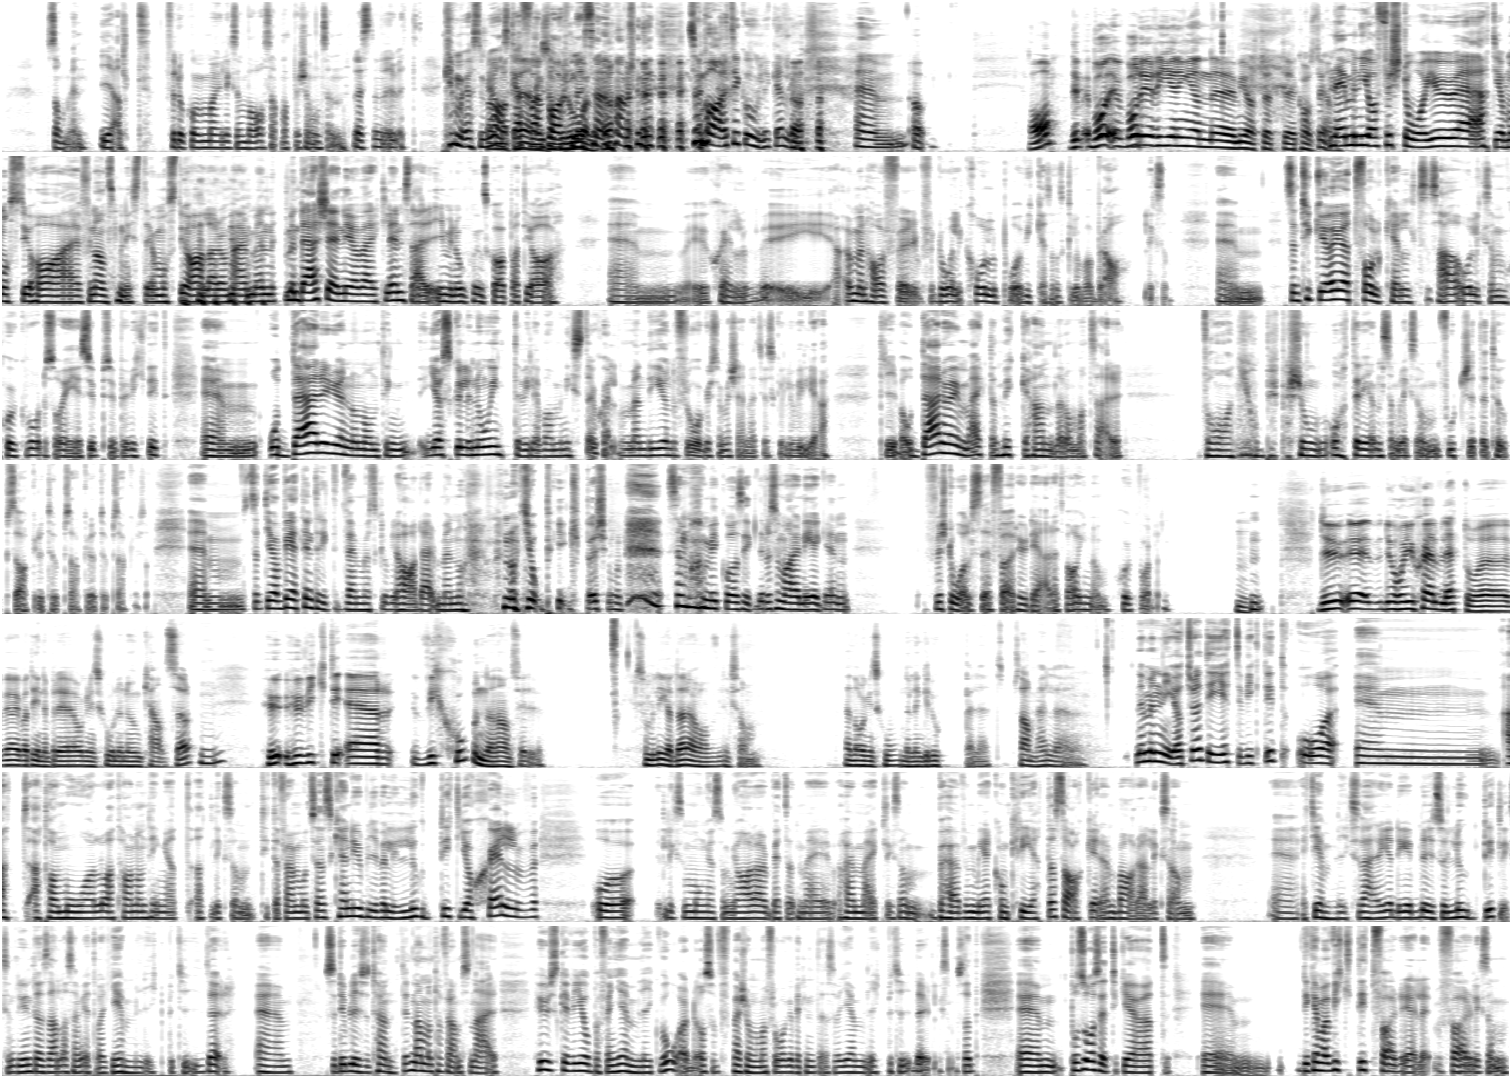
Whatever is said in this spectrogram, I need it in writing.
som en i allt. För då kommer man ju liksom vara samma person sen resten av livet. Kan man göra som samma jag, skaffa en partner som, som bara tycker olika. Liksom. Um, ja. Ja, det, var, var det regeringen eh, Mjörstedt eh, Karlsten? Nej men jag förstår ju eh, att jag måste ju ha finansminister, jag måste ju ha alla de här, men, men där känner jag verkligen så här i min okunskap att jag um, själv ja, men har för, för dålig koll på vilka som skulle vara bra. Liksom. Um, sen tycker jag ju att folkhälsa och liksom sjukvård och så är super, superviktigt. Um, och där är det ju ändå någonting, jag skulle nog inte vilja vara minister själv, men det är ju ändå frågor som jag känner att jag skulle vilja driva. Och där har jag ju märkt att mycket handlar om att så här, vara en jobbig person, återigen, som liksom fortsätter ta upp saker och ta upp saker och ta upp saker. Så, um, så jag vet inte riktigt vem jag skulle vilja ha där, men någon, men någon jobbig person som har mycket åsikter och som har en egen förståelse för hur det är att vara inom sjukvården. Mm. Mm. Du, eh, du har ju själv lett då, eh, vi har ju varit inne på det, organisationen Ung Cancer. Mm. Hur, hur viktig är visionen anser du? Som ledare av liksom en organisation eller en grupp eller ett samhälle? nej men jag tror att det är jätteviktigt och, um, att, att ha mål och att ha någonting att, att liksom titta fram emot. Sen så kan det ju bli väldigt luddigt. Jag själv och liksom många som jag har arbetat med har jag märkt liksom behöver mer konkreta saker än bara liksom eh, ett jämlikt Sverige. Det blir så luddigt liksom. Det är inte ens alla som vet vad jämlik betyder. Ehm, så det blir så töntigt när man tar fram sådana här, hur ska vi jobba för en jämlik vård? Och så för personer man frågar vet inte ens vad jämlik betyder. Liksom. Så att, eh, på så sätt tycker jag att ehm, det kan vara viktigt för, det, för, liksom,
